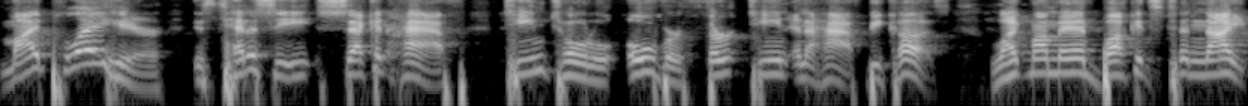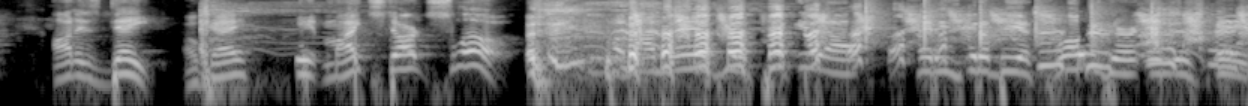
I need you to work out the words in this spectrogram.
my play here is Tennessee second half team total over 13 and a half because like my man buckets tonight on his date okay it might start slow but my man's gonna pick it up and he's gonna be a closer in this game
